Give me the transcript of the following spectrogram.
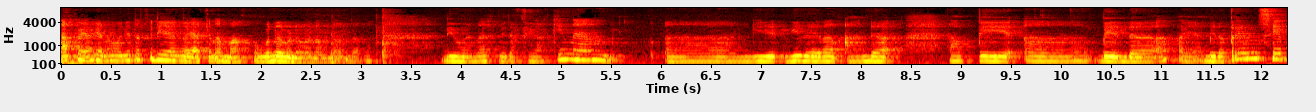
Aku yakin sama dia tapi dia nggak yakin sama aku. Bener bener bener bener. bener. Di mana beda keyakinan, gi- giliran ada tapi eh, beda apa ya beda prinsip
